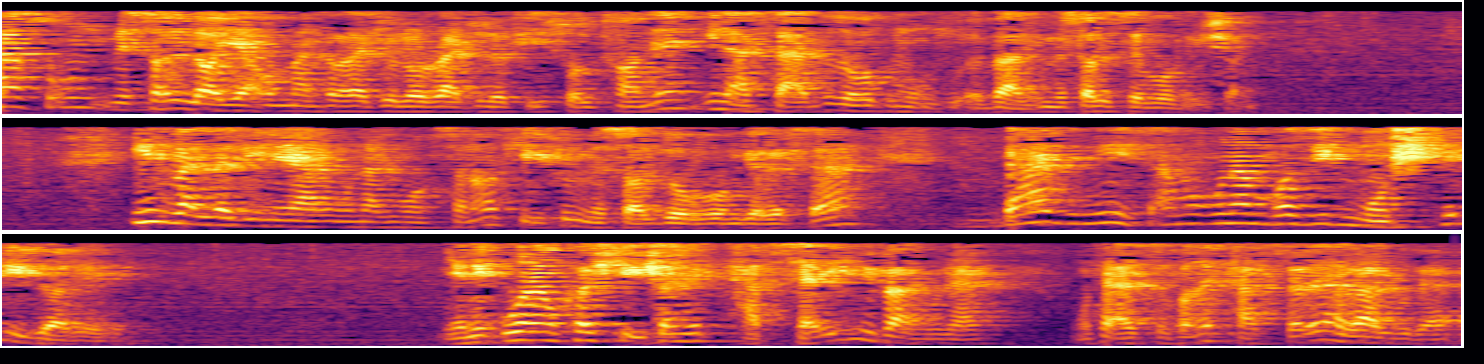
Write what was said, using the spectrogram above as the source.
فرض اون مثال لایه من رجل و رجل فی سلطانه این از تعدد حکم موضوع. بله مثال سوم ایشان. این ولدین یرمون المحسنات که ایشون مثال دوم گرفته بد نیست اما اونم باز یک مشکلی داره. یعنی اونم کاش که ایشان یک تفسری میفرمودن. متاسفانه تفسره نبر بوده.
